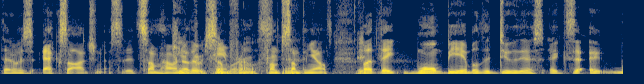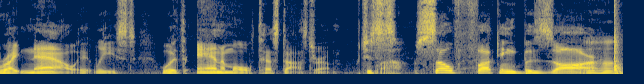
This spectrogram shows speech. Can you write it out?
that it was exogenous, that it somehow or Came another from came somewhere from, else, from yeah. something else. But they won't be able to do this exa- right now, at least, with animal testosterone, which is so fucking bizarre. Uh-huh.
